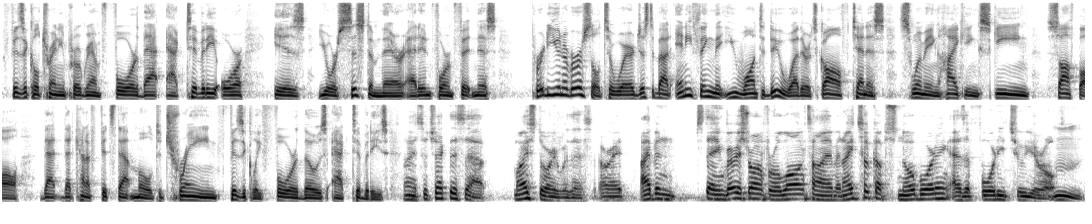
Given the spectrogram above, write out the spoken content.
physical training program for that activity, or is your system there at Inform Fitness pretty universal to where just about anything that you want to do, whether it's golf, tennis, swimming, hiking, skiing, softball, that, that kind of fits that mold to train physically for those activities. All right, so check this out. My story with this, all right. I've been staying very strong for a long time, and I took up snowboarding as a 42 year old. Mm,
